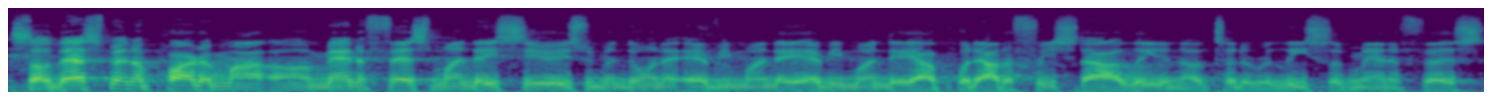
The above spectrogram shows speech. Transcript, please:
so that's been a part of my um, Manifest Monday series. We've been doing it every Monday. Every Monday, I put out a freestyle leading up to the release of Manifest.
